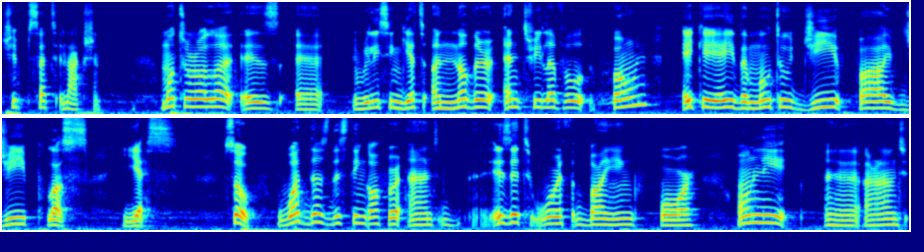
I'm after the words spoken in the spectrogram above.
chipset in action. Motorola is uh, releasing yet another entry level phone, aka the Moto G5G Plus. Yes. So, what does this thing offer, and is it worth buying for only uh, around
